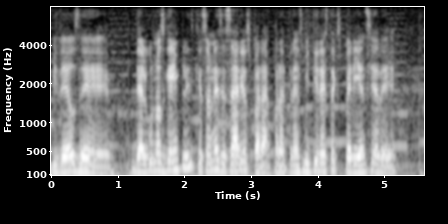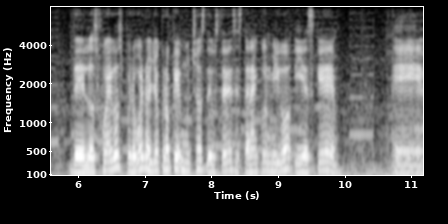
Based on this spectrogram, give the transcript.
videos de de algunos gameplays que son necesarios para, transmitir esta experiencia de, los juegos. Pero bueno, yo creo que muchos de ustedes estarán conmigo y es que eh,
